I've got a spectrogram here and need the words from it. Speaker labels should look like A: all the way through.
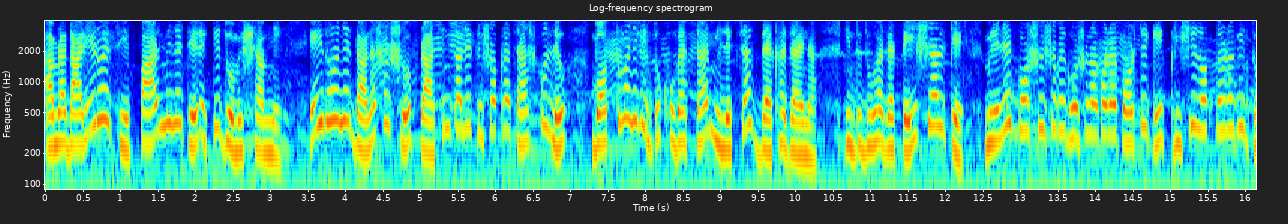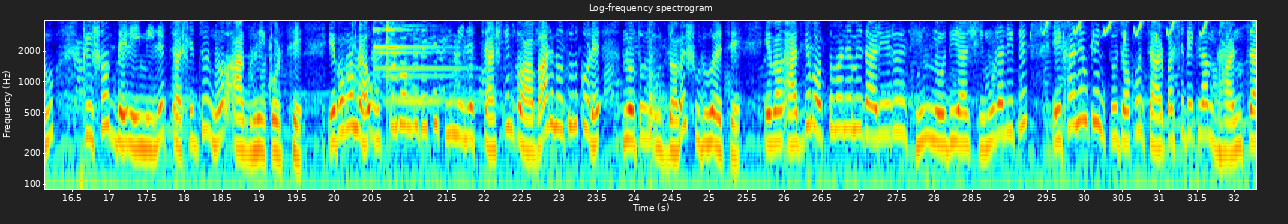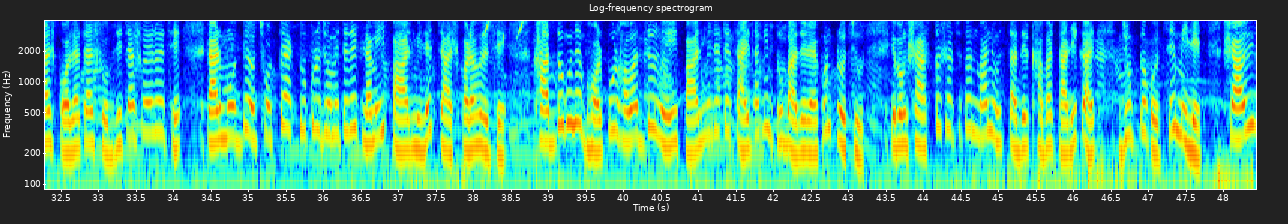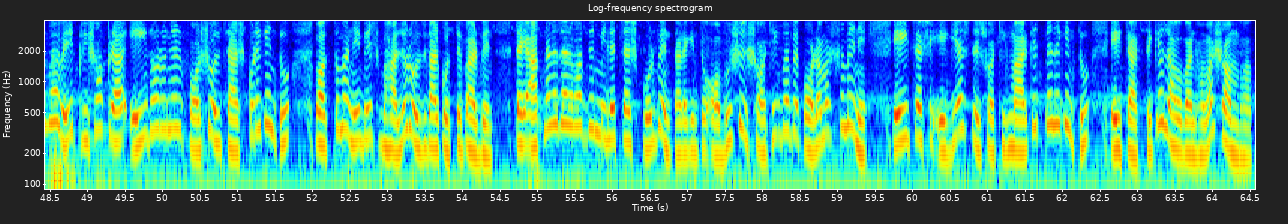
A: আমরা দাঁড়িয়ে রয়েছি পার মিলেটের একটি জমির সামনে। এই ধরনের দানা শস্য প্রাচীনকালে কৃষকরা চাষ করলেও বর্তমানে কিন্তু খুব একটা আর মিলেট চাষ দেখা যায় না। কিন্তু দু হাজার তেইশ সালকে মিলেট বর্ষ হিসেবে ঘোষণা করার পর থেকে কৃষি দপ্তররা কিন্তু কৃষকদের এই মিলেট চাষের জন্য আগ্রহী করছে। এবং আমরা উত্তরবঙ্গে দেখেছি মিলের চাষ কিন্তু আবার নতুন করে নতুন উদ্যমে শুরু হয়েছে। এবং আজকে বর্তমানে আমি দাঁড়িয়ে রয়েছি নদীয়ার শিমুরালিতে এখানেও কিন্তু যখন চারপাশে দেখলাম ধান চাষ, কলা চাষ, সবজি চাষ হয়ে রয়েছে, তার মধ্যেও ছোট্ট এক টুকরো জমিতে দেখলাম এই পার মিলের চাষ করা হয়েছে। খাদ্যগুণে ভরপুর হওয়ার জন্য এই পাল মিলেটের চাহিদা কিন্তু বাজারে এখন প্রচুর এবং স্বাস্থ্য সচেতন মানুষ তাদের খাবার তালিকায় যুক্ত করছে মিলেট। স্বাভাবিকভাবেই কৃষকরা এই ধরনের ফসল চাষ করে কিন্তু বর্তমানে বেশ ভালো রোজগার করতে পারবেন। তাই আপনারা যারা ভাবছেন মিলেট চাষ করবেন, তারা কিন্তু অবশ্যই সঠিকভাবে পরামর্শ মেনে এই চাষে এগিয়ে আসলে সঠিক মার্কেট পেলে কিন্তু এই চাষ থেকেও লাভবান হওয়া সম্ভব।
